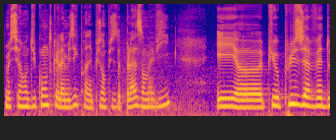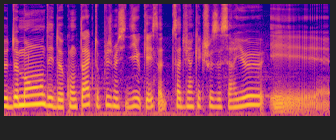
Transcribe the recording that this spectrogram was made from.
je me suis rendu compte que la musique prenait de plus en plus de place dans ma vie. Et, euh, puis au plus j'avais de demandes et de contacts, au plus je me suis dit, ok, ça, devient quelque chose de sérieux. Et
